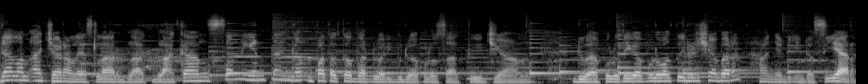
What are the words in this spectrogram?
dalam acara Leslar Belak Belakan Senin tanggal 4 Oktober 2021 jam 20.30 waktu Indonesia Barat hanya di Indosiar.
